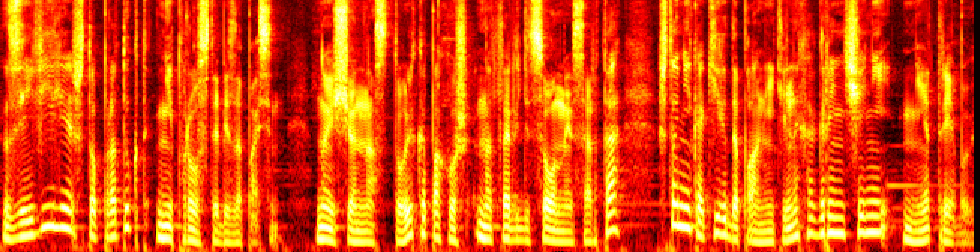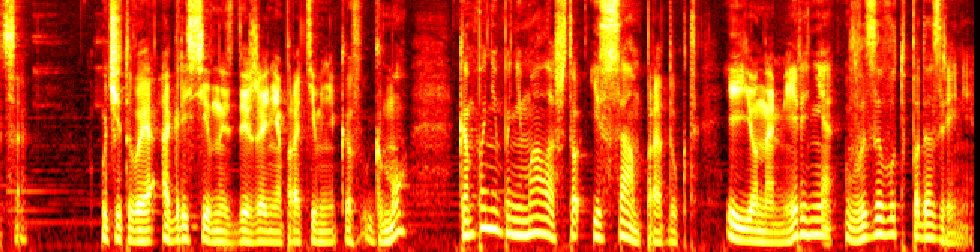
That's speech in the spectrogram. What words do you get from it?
заявили, что продукт не просто безопасен, но еще настолько похож на традиционные сорта, что никаких дополнительных ограничений не требуется. Учитывая агрессивность движения противников ГМО, Компания понимала, что и сам продукт, и ее намерения вызовут подозрения.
